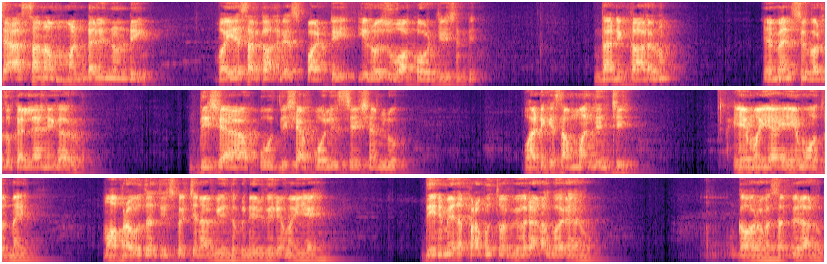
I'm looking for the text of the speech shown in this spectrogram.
శాసన మండలి నుండి వైఎస్ఆర్ కాంగ్రెస్ పార్టీ ఈరోజు వాకౌట్ చేసింది. దానికి కారణం ఎమ్మెల్సీ వరదు కళ్యాణి గారు దిశ యాప్ దిశ పోలీస్ స్టేషన్లు వాటికి సంబంధించి ఏమయ్యా ఏమవుతున్నాయి? మా ప్రభుత్వం తీసుకొచ్చిన అవి ఎందుకు నిర్వీర్యమయ్యాయి? దీని మీద ప్రభుత్వ వివరణ కోరారు గౌరవ సభ్యురాలు.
